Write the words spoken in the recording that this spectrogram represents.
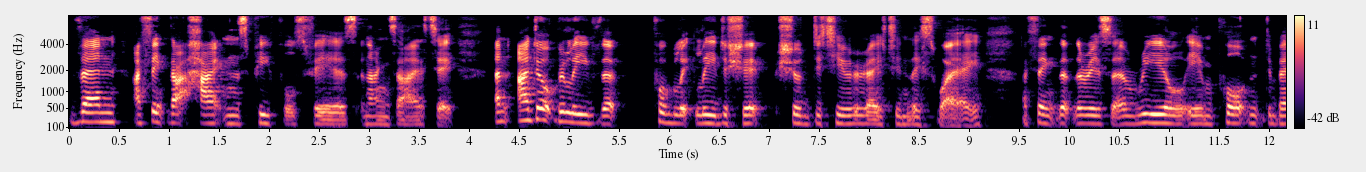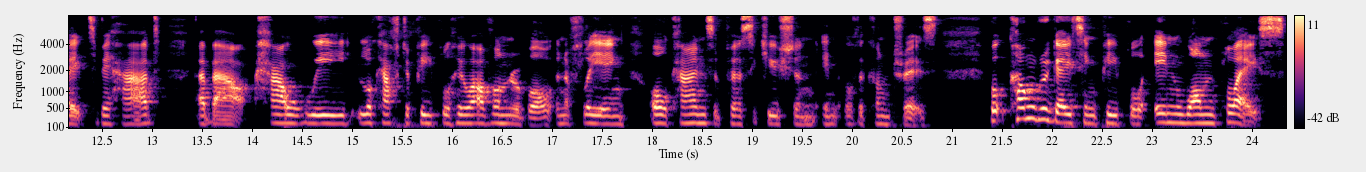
then I think that heightens people's fears and anxiety. And I don't believe that public leadership should deteriorate in this way. I think that there is a real important debate to be had about how we look after people who are vulnerable and are fleeing all kinds of persecution in other countries. But congregating people in one place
